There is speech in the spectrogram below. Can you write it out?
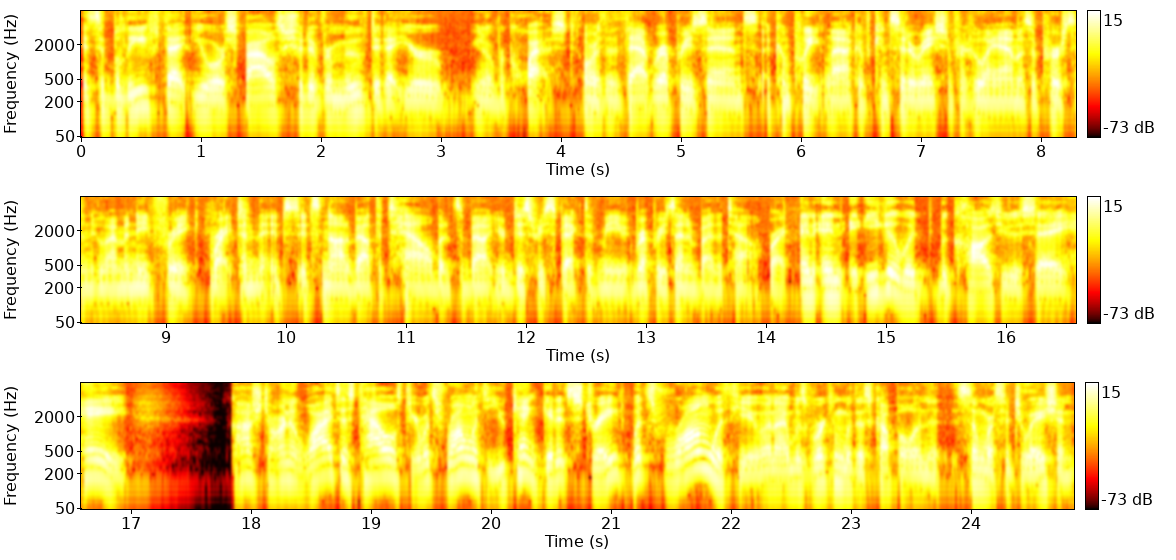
It's the belief that your spouse should have removed it at your, you know, request. or that that represents a complete lack of consideration for who I am as a person, who I'm a neat freak. Right. And it's it's not about the towel, but it's about your disrespect of me represented by the towel. Right. And and ego would would cause you to say, "Hey, gosh darn it, why is this towel here? What's wrong with you? You can't get it straight. What's wrong with you?" And I was working with this couple in a similar situation,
